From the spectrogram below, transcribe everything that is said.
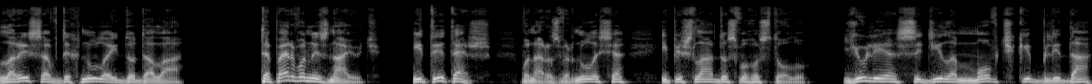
Лариса вдихнула і додала. Тепер вони знають. І ти теж. Вона розвернулася і пішла до свого столу. Юлія сиділа мовчки бліда,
